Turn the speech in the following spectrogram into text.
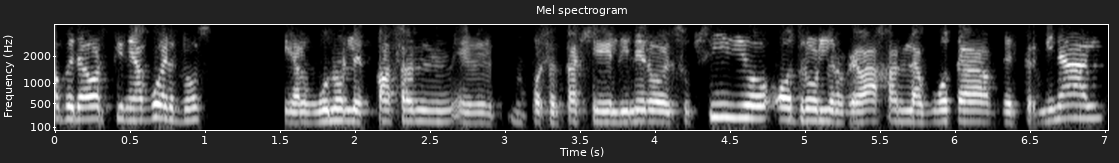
operador tiene acuerdos algunos les pasan eh, un porcentaje del dinero del subsidio, otros les rebajan la cuota del terminal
